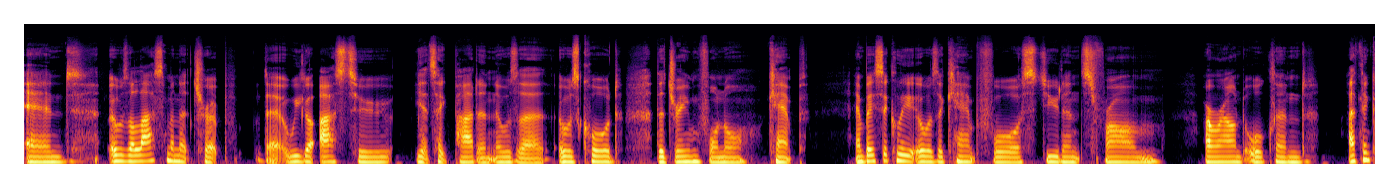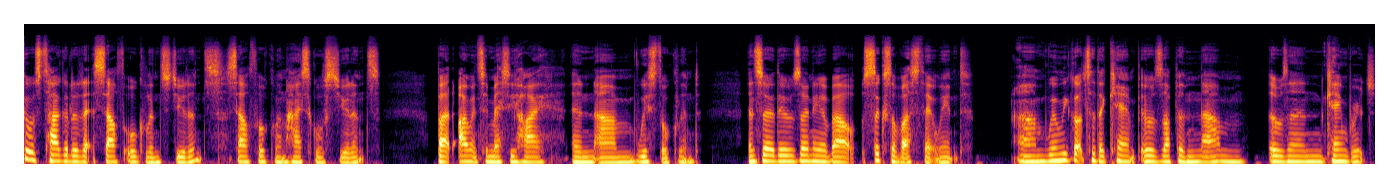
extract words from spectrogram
And it was a last minute trip that we got asked to yeah, take part in. It was a it was called the Dream Fono Camp. And basically it was a camp for students from around Auckland. I think it was targeted at South Auckland students, South Auckland high school students. But I went to Massey High in um, West Auckland. And so there was only about six of us that went. Um, when we got to the camp, it was up in um, It was in Cambridge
